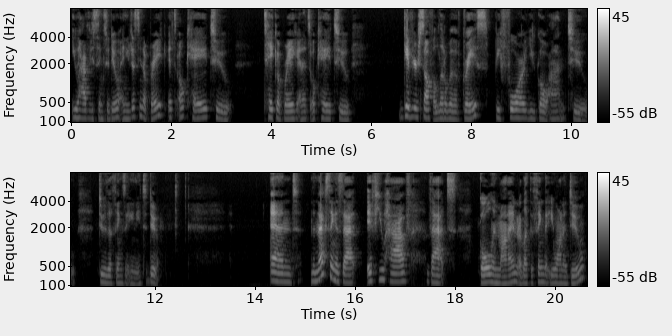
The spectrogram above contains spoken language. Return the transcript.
you have these things to do and you just need a break, it's okay to take a break and it's okay to give yourself a little bit of grace before you go on to do the things that you need to do. And the next thing is that if you have that goal in mind or like the thing that you want to do,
